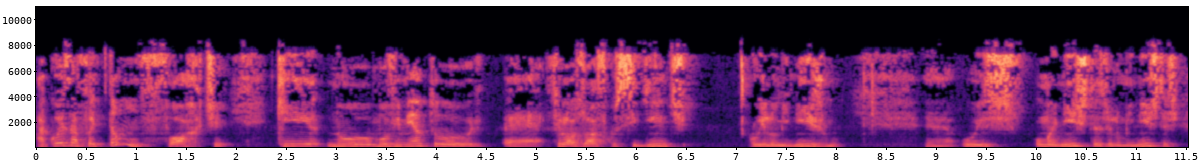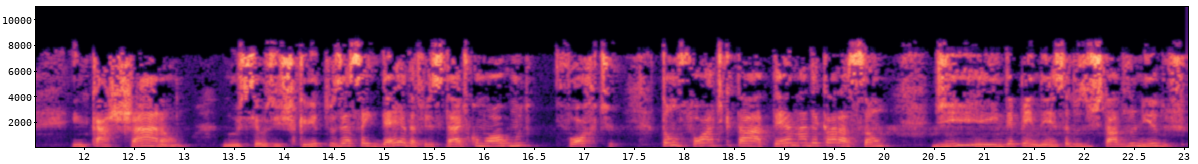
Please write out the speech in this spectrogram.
A coisa foi tão forte que no movimento é, filosófico seguinte, o iluminismo, é, os humanistas iluministas encaixaram nos seus escritos essa ideia da felicidade como algo muito forte. Tão forte que está até na declaração de independência dos Estados Unidos.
